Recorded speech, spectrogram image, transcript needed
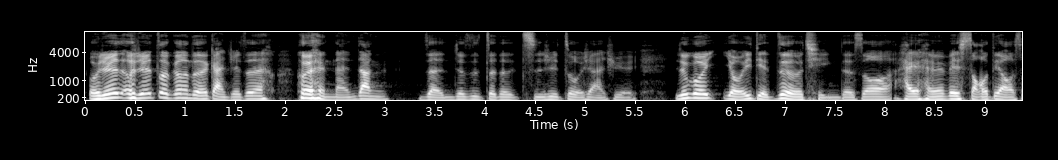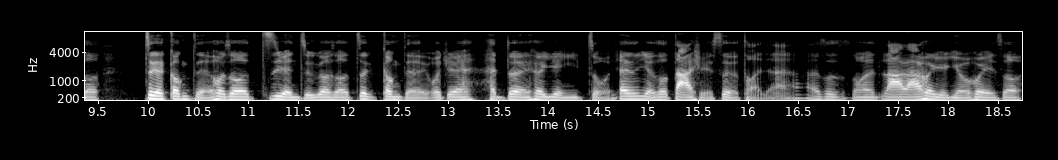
我觉得，我觉得做功德的感觉真的会很难让人就是真的持续做下去。如果有一点热情的时候，还还没被烧掉的时候。这个功德，或者说资源足够的时候，这个功德，我觉得很多人会愿意做。但是有时候大学社团啊，还是什么拉拉会、园游会的时候，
